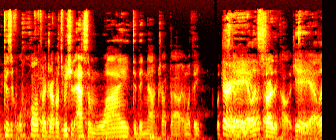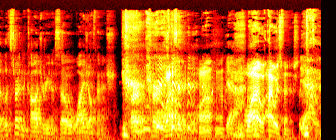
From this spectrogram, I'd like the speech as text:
because qualified dropouts, we should ask them why did they not drop out and what they. What they Sure, yeah, yeah, let's- start at college. Yeah, yeah. yeah. Let, let's start in the college arena. So why did y'all finish? Or her Wow. specifically. Wow. Yeah. Yeah. Well, I, I always finish. Yeah.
